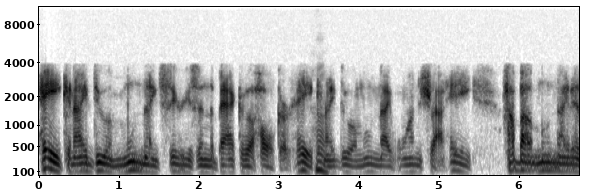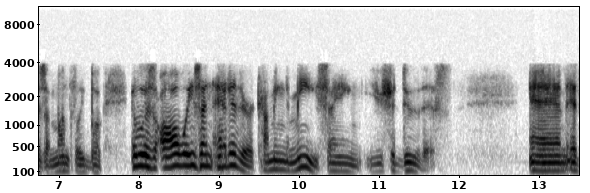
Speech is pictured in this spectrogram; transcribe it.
"Hey, can I do a Moon Knight series in the back of the Hulk?" or "Hey, can Huh. I do a Moon Knight one shot?" "Hey, how about Moon Knight as a monthly book?" It was always an editor coming to me saying, "You should do this," and it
